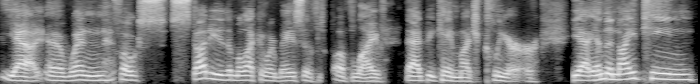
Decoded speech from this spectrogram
yeah, uh, when folks study the molecular basis of life, that became much clearer. Yeah, in the 19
